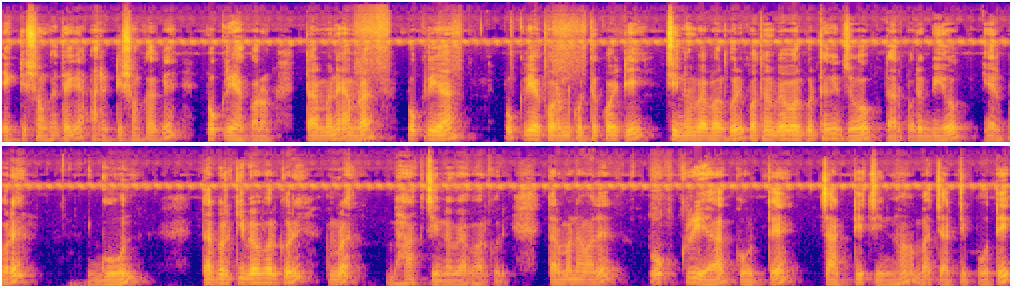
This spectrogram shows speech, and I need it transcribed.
একটি সংখ্যা থেকে আরেকটি সংখ্যাকে প্রক্রিয়াকরণ। তার মানে আমরা প্রক্রিয়া প্রক্রিয়াকরণ করতে কয়টি চিহ্ন ব্যবহার করি? প্রথমে ব্যবহার করে থাকি যোগ, তারপরে বিয়োগ, এরপরে গুণ। তারপর কি ব্যবহার করি? আমরা ভাগ চিহ্ন ব্যবহার করি। তার মানে আমাদের প্রক্রিয়া করতে চারটি চিহ্ন বা চারটি প্রতীক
